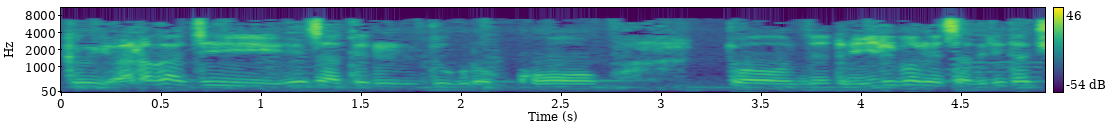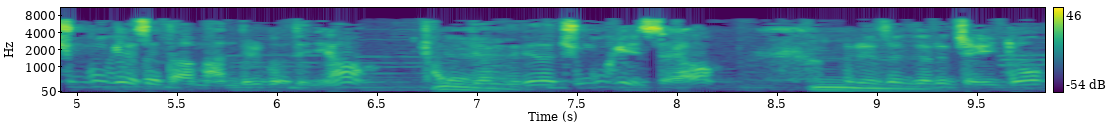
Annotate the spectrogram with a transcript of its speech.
그 여러 가지 회사들도 그렇고 또 이제 일본 회사들이 다 중국에서 다 만들거든요. 공장들이 다 중국에 있어요. 그래서 저는 저희도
